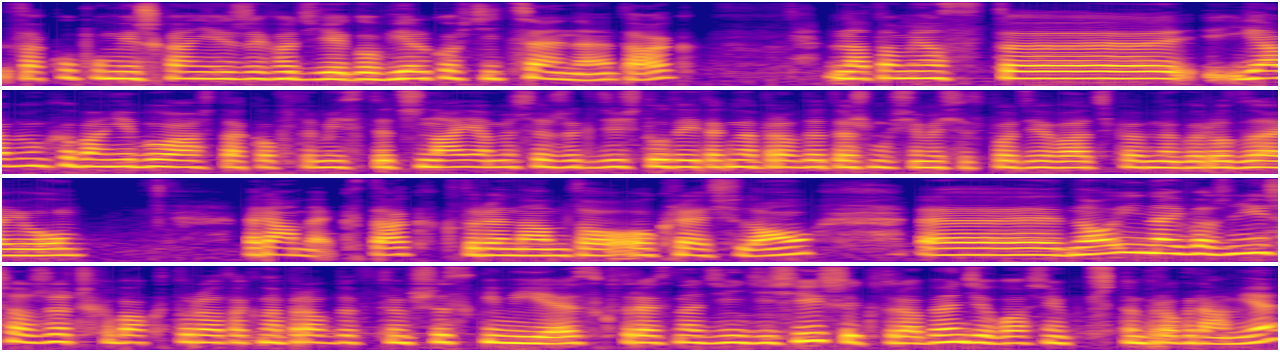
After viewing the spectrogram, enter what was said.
zakupu mieszkania, jeżeli chodzi o jego wielkość i cenę, tak? Natomiast e, ja bym chyba nie była aż tak optymistyczna. Ja myślę, że gdzieś tutaj tak naprawdę też musimy się spodziewać pewnego rodzaju ramek, tak, które nam to określą. E, no i najważniejsza rzecz chyba, która tak naprawdę w tym wszystkim jest, która jest na dzień dzisiejszy, która będzie właśnie przy tym programie,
